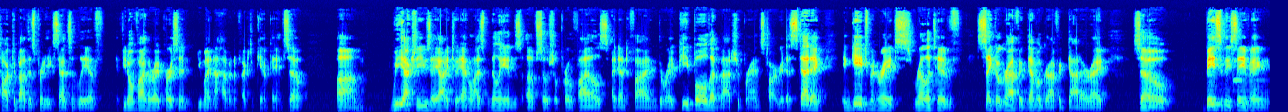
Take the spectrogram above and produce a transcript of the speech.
talked about this pretty extensively. Of if you don't find the right person, you might not have an effective campaign. So um, we actually use AI to analyze millions of social profiles, identifying the right people that match a brand's target aesthetic, engagement rates, relative psychographic, demographic data, right? So basically saving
